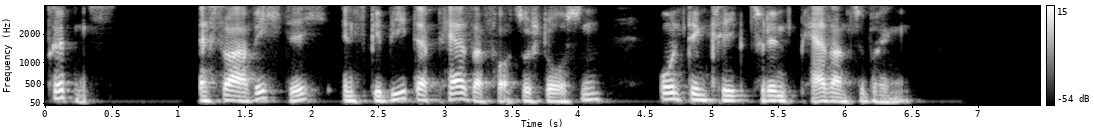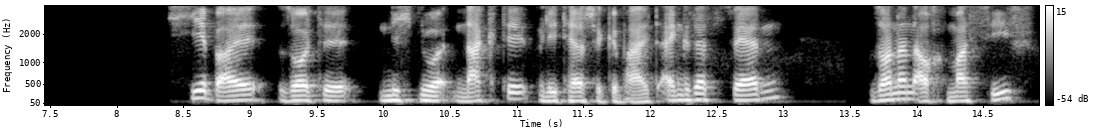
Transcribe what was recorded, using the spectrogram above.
Drittens. Es war wichtig, ins Gebiet der Perser vorzustoßen und den Krieg zu den Persern zu bringen. Hierbei sollte nicht nur nackte militärische Gewalt eingesetzt werden, sondern auch massiv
